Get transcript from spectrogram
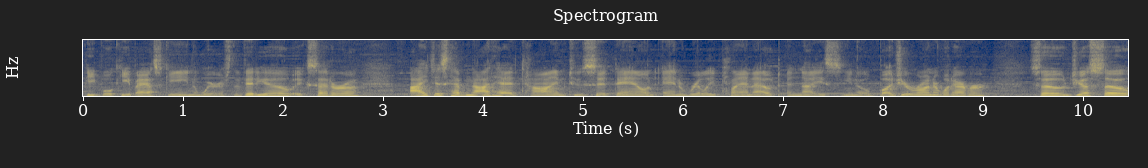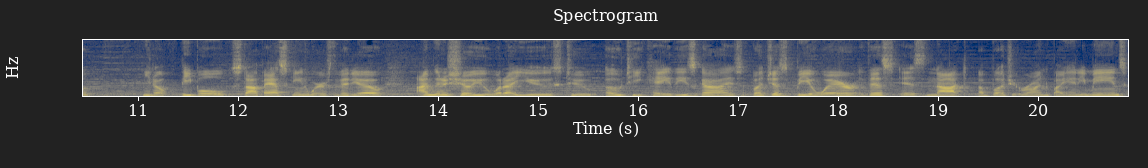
People keep asking, where's the video, etc. I just have not had time to sit down and really plan out a nice, you know, budget run or whatever. So just so, you know, people stop asking, where's the video, I'm going to show you what I use to OTK these guys, but just be aware, this is not a budget run by any means.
